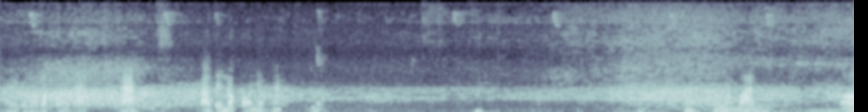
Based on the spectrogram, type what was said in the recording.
อะไรก็มาพักผ่อนได้นะ กางเต็นท์พักผ่อนครับนะเยี่ยมนะแล้วหลังบ้านอ๋อ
